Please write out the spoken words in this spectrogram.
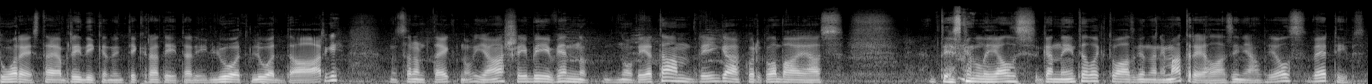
toreiz, tajā brīdī, kad viņi tika radīti, arī ļoti, ļoti dārgi. Mēs varam teikt, ka nu, šī bija viena no, no vietām Rīgā, kur glabājās diezgan lielas, gan intelektuālas, gan arī materiālā ziņā lielas vērtības.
